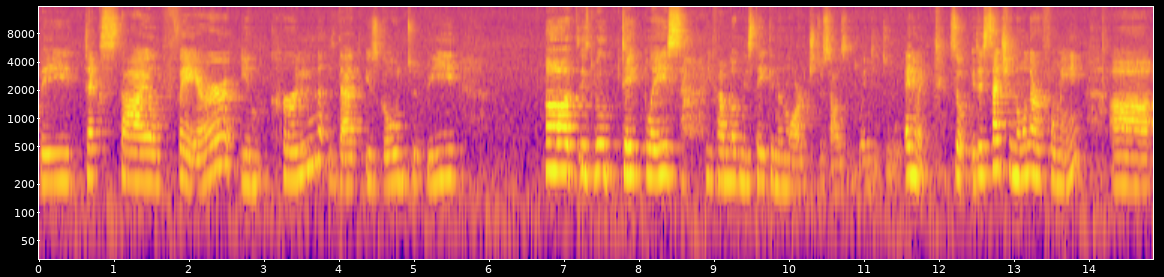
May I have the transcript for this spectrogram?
the textile fair in Köln that is going to be uh, it will take place, if I'm not mistaken, in March 2022. Anyway, so it is such an honor for me. Uh,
